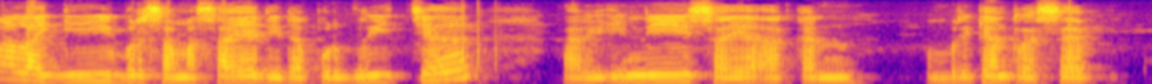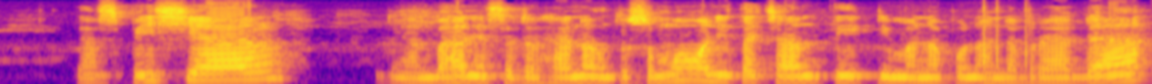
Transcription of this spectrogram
Jumpa lagi bersama saya di Dapur Grice. Hari ini saya akan memberikan resep yang spesial dengan bahan yang sederhana untuk semua wanita cantik di mana pun Anda berada.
